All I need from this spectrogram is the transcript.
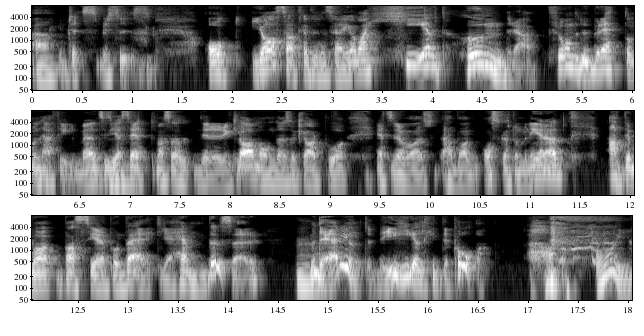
Ja. Precis, precis. Och jag satt hela tiden så här, jag var helt hundra från det du berättade om den här filmen, tills jag sett massa det reklam om den såklart på, efter den var, var Oscars-nominerad, att det var baserat på verkliga händelser. Mm. Men det är det ju inte, det är ju helt hittepå. Jaha, Oj,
